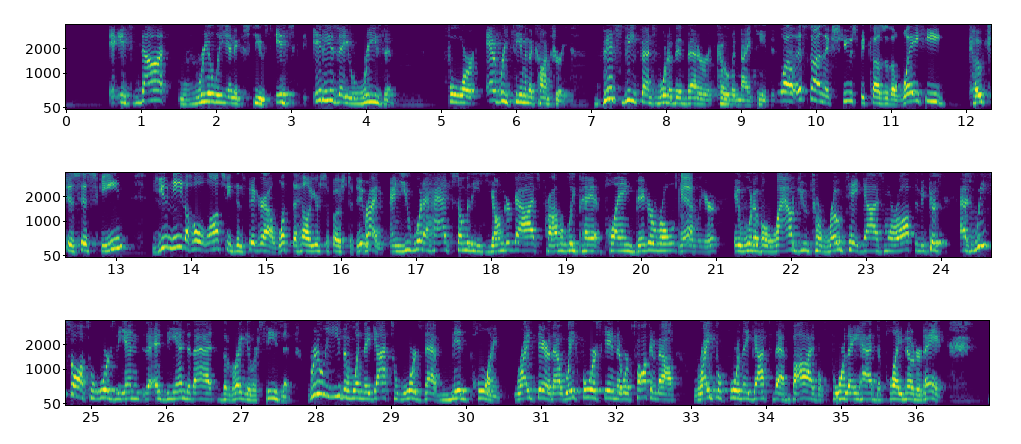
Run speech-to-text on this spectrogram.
it's not really an excuse. It's it is a reason for every team in the country. This defense would have been better if COVID nineteen didn't. Well, it's not an excuse because of the way he coaches his scheme. You need a whole offseason to figure out what the hell you're supposed to do. Right, and you would have had some of these younger guys probably pay, playing bigger roles Yeah. earlier. It would have allowed you to rotate guys more often because, as we saw towards the end, at the end of that the regular season, really even when they got towards that midpoint, right there, that Wake Forest game that we're talking about, right before they got to that bye, before they had to play Notre Dame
